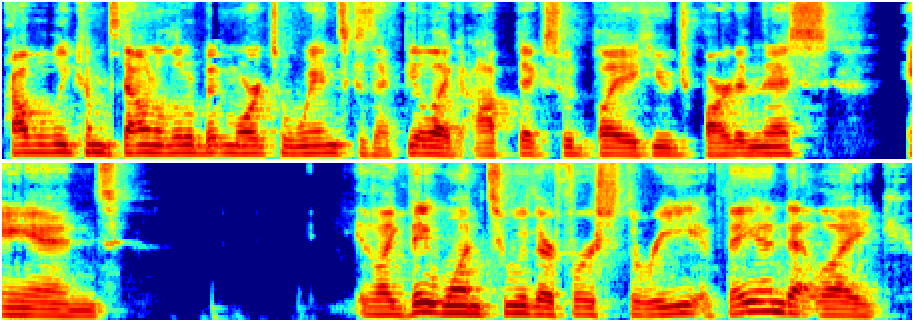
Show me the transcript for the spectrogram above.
probably comes down a little bit more to wins because I feel like optics would play a huge part in this. And like they won two of their first three. If they end at like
